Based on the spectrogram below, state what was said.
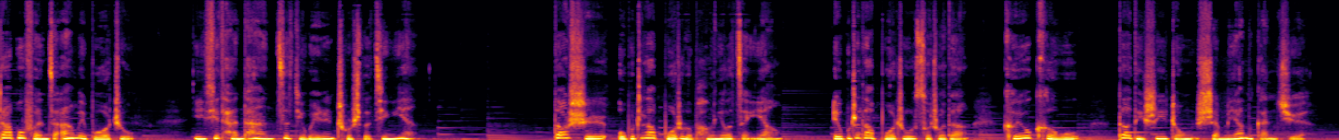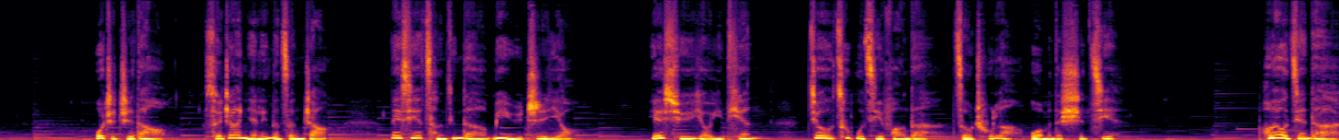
大部分在安慰博主，以及谈谈自己为人处事的经验。当时我不知道博主的朋友怎样，也不知道博主所说的可有可无到底是一种什么样的感觉。我只知道，随着年龄的增长。那些曾经的蜜语挚友，也许有一天就猝不及防地走出了我们的世界。朋友间的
